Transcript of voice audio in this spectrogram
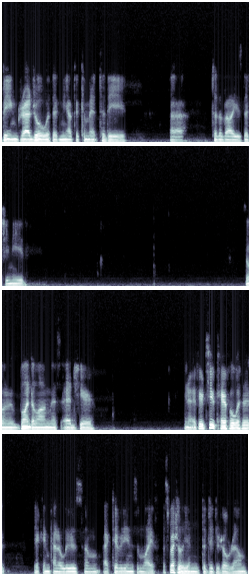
being gradual with it and you have to commit to the uh, to the values that you need. So when we blend along this edge here, you know, if you're too careful with it, it can kind of lose some activity and some life, especially in the digital realm,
